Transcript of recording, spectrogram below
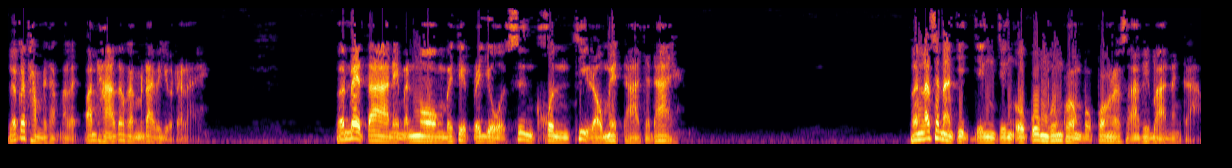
แล้วก็ทำไปทำอะไร ปัญหาต้องการมันได้ประโยชน์อะไร เพราะเมตตาเนี่ยมันมองไปที่ประโยชน์ ซึ่งคนที่เราเมตตาจะได้เพราะลักษณะจิตจริงจึงอบอุ้มคุ้มครองปกป้องรักษาพิบาลดังกล่าว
